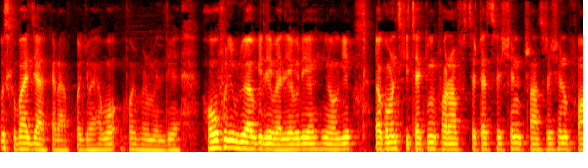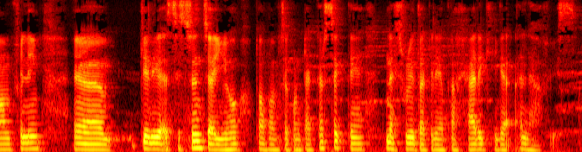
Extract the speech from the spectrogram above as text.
उसके बाद जाकर आपको जो है वो अपॉइंटमेंट मिलती है। होपफुली वीडियो आपके लिए वैल्यूबल ही होगी। डॉक्यूमेंट्स की checking for office testation translation form filing के लिए असिस्टेंस चाहिए हो तो आप हमसे कॉन्टैक्ट कर सकते हैं। नेक्स्ट वीडियो तक के लिए अपना ख्याल रखिएगा। अल्लाह हाफिज़।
